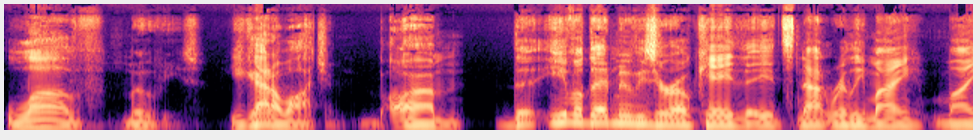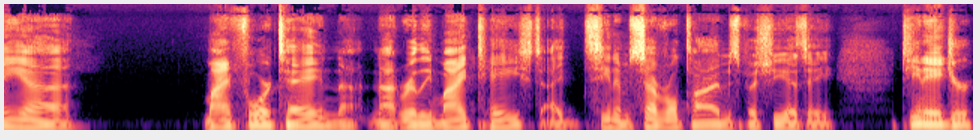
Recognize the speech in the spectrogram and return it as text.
love movies. You got to watch them. Um, the Evil Dead movies are okay. It's not really my my uh my forte, not not really my taste. I'd seen him several times, especially as a teenager.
